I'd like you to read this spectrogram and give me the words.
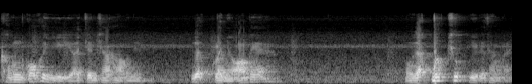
không có cái gì ở trên xã hội này. Rất là nhỏ bé mà rất bức xúc vì cái thằng này.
